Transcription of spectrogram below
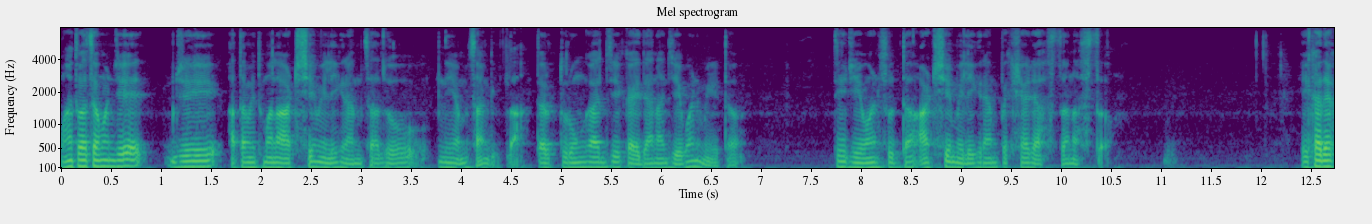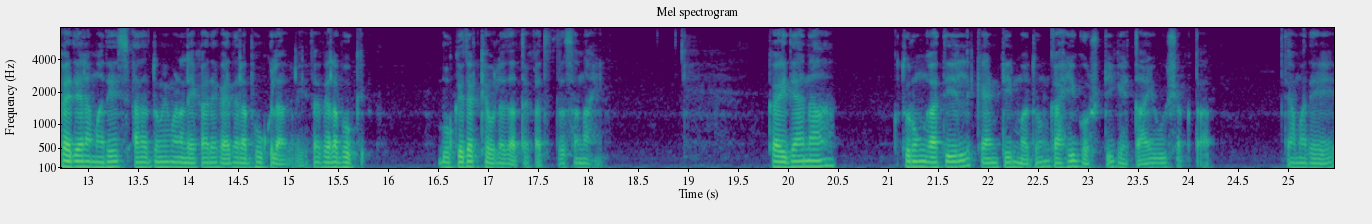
महत्त्वाचं म्हणजे जे आता मी तुम्हाला आठशे मिलीग्रॅमचा जो नियम सांगितला तर तुरुंगात जे कैद्यांना जेवण मिळतं ते जेवणसुद्धा आठशे मिलीग्रॅमपेक्षा जास्त नसतं. एखाद्या कैद्याला मध्येच आता तुम्ही म्हणाल एखाद्या कैद्याला भूक लागली तर त्याला भूक भुकेतच ठेवलं जातं का? तसं नाही. कैद्यांना तुरुंगातील कॅन्टीनमधून काही गोष्टी घेता येऊ शकतात. त्यामध्ये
